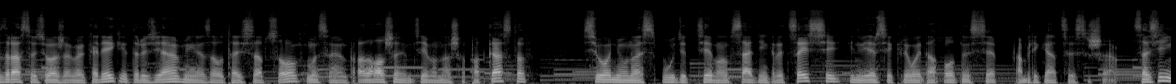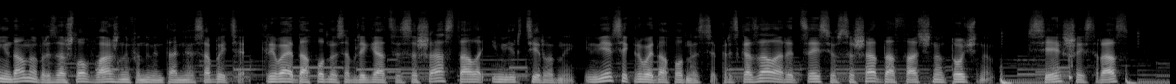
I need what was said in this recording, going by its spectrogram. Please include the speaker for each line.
Speaker 1: Здравствуйте, уважаемые коллеги, друзья. Меня зовут Асис Апсолов. Мы с вами продолжаем тему наших подкастов. Сегодня у нас будет тема «Всадник рецессии. Инверсия кривой доходности облигаций США». Совсем недавно произошло важное фундаментальное событие. Кривая доходность облигаций США стала инвертированной. Инверсия кривой доходности предсказала рецессию в США достаточно точно. Все шесть раз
